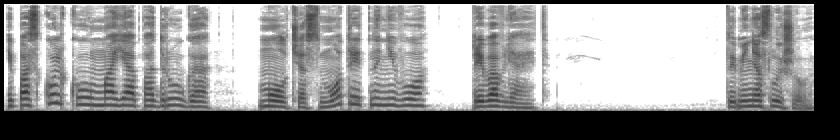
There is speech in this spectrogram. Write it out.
И поскольку моя подруга молча смотрит на него, прибавляет. «Ты меня слышала?»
